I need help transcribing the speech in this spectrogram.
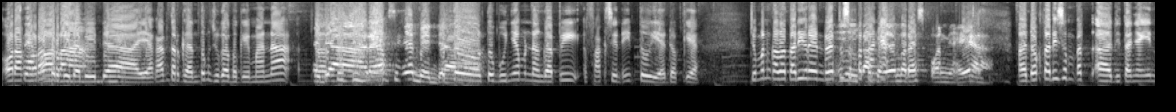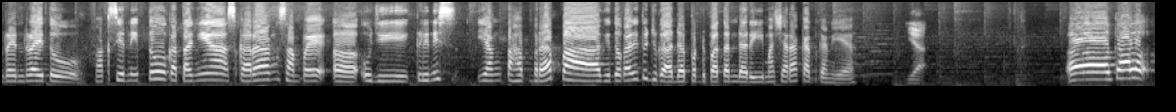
orang-orang Setiap orang. berbeda-beda ya kan tergantung juga bagaimana eh, Beda, tubuhnya- reaksinya beda. Betul, tubuhnya menanggapi vaksin itu ya dok ya. Cuman kalau tadi Rendra itu Hmm, sempat tanya meresponnya ya. Eh, dok tadi sempat eh, ditanyain Rendra itu vaksin itu katanya sekarang sampai eh, uji klinis yang tahap berapa gitu kan itu juga ada perdebatan dari masyarakat kan ya. Ya, Eh, kalau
